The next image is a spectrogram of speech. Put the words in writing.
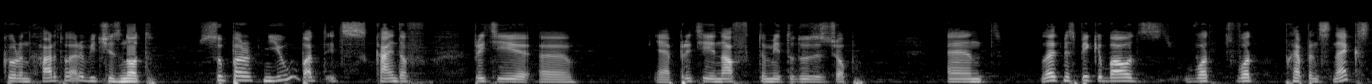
current hardware, which is not super new, but it's kind of pretty, uh, yeah, pretty enough to me to do this job. And let me speak about what what happens next.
